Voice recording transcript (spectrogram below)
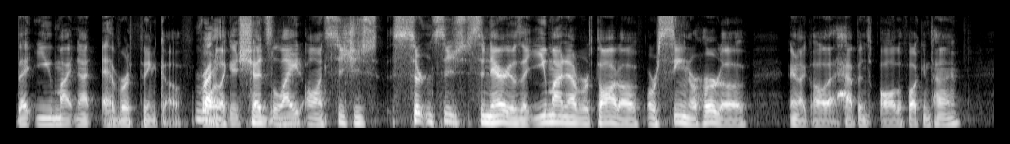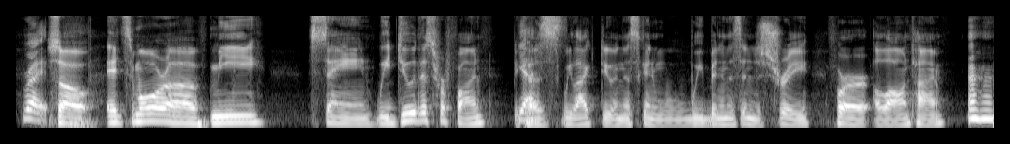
that you might not ever think of Right. or like it sheds light on certain scenarios that you might never thought of or seen or heard of and like oh that happens all the fucking time Right. so it's more of me saying we do this for fun because Yes. we like doing this and we've been in this industry for a long time Uh-huh.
